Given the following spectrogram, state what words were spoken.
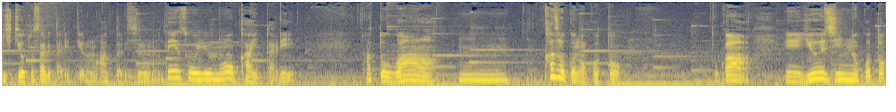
引き落とされたりっていうのもあったりするのでそういうのを書いたり。あとはうん家族のこととか、えー、友人のこと。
